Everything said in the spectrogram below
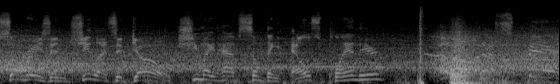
Some reason, she lets it go. She might have something else planned here. Oh, what a spear!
